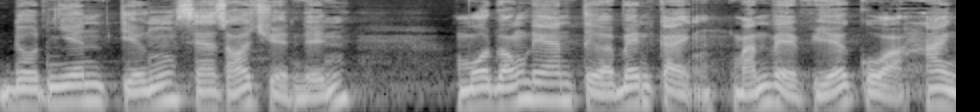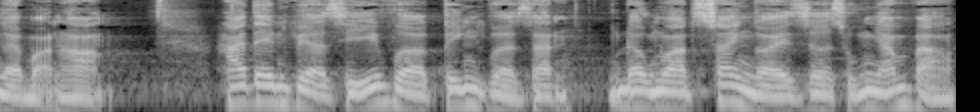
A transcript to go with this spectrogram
đột nhiên tiếng xe gió chuyển đến, một bóng đen từ bên cạnh bắn về phía của hai người bọn họ. Hai tên vệ sĩ vừa kinh vừa giận, đồng loạt xoay người giơ súng nhắm vào.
